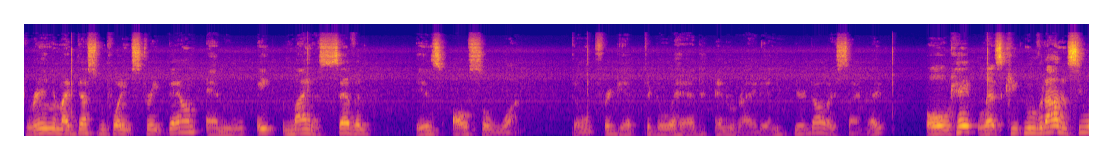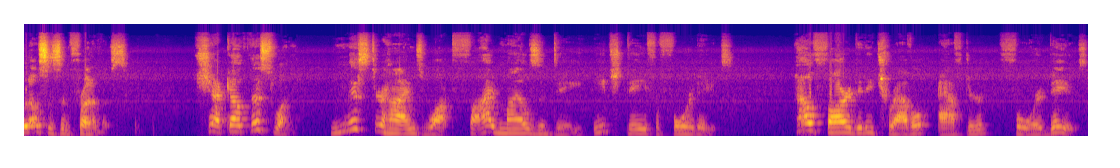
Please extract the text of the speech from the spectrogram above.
bringing my decimal point straight down, and 8 minus 7 is also 1. Don't forget to go ahead and write in your dollar sign, right? Okay, let's keep moving on and see what else is in front of us. Check out this one. Mr. Hines walked five miles a day each day for four days. How far did he travel after four days?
